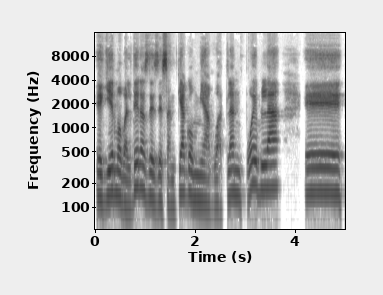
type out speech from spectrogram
Eh, Guillermo Valderas desde Santiago, Miahuatlán, Puebla. Eh,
